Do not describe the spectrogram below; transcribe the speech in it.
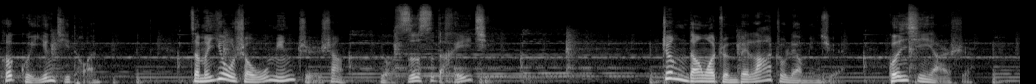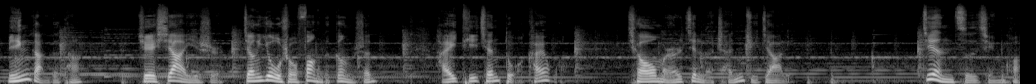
和鬼婴集团？怎么右手无名指上有丝丝的黑气？正当我准备拉住廖明雪，关心眼时，敏感的她却下意识将右手放得更深，还提前躲开我，敲门进了陈局家里。见此情况，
